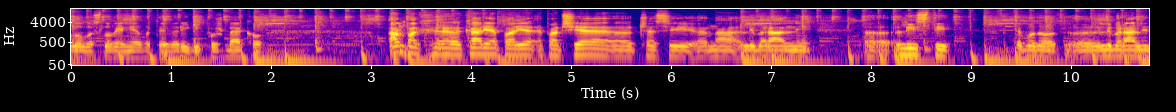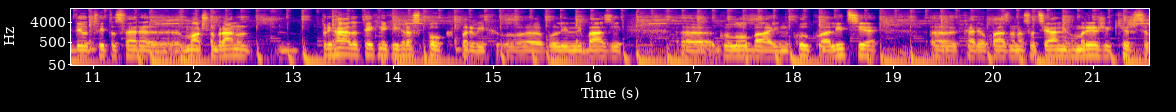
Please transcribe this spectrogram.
vlogo Slovenije v tej verigi pushbackov. Ampak kar je, pa je pač je, če si na liberalni uh, listi, te bodo liberalni del tvitosfere močno branili. Prihaja do teh nekih razpok prvih v volilni bazi Goloba in Kul koalicije, kar je opazno na socialnih omrežjih, kjer se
